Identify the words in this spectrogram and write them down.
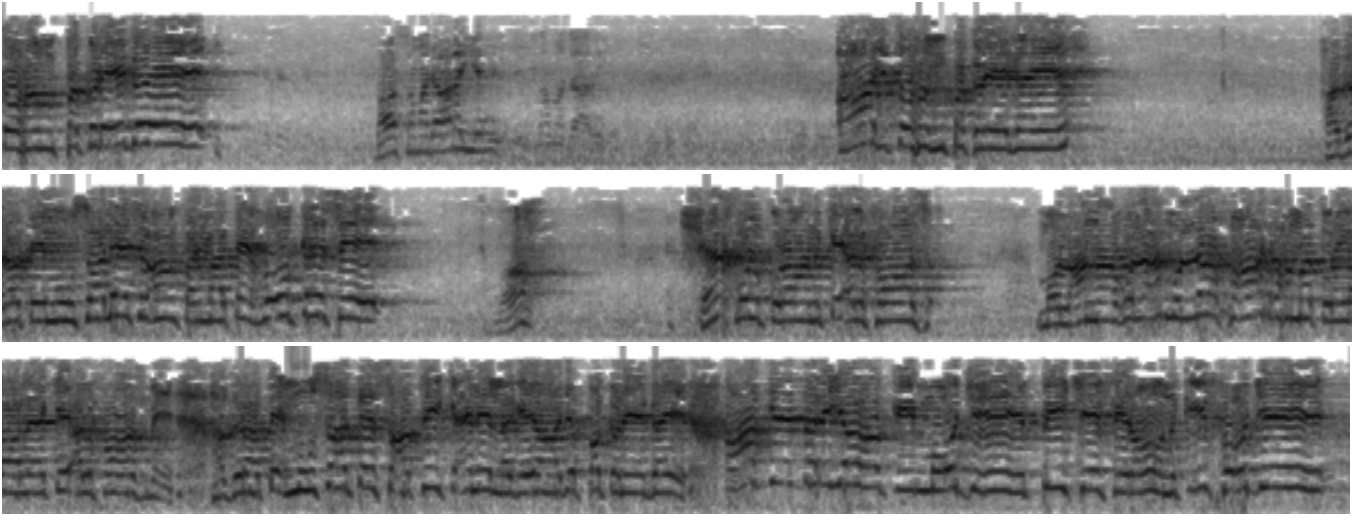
تو ہم پکڑے گئے۔ بات سمجھ آ رہی ہے؟ آج تو ہم پکڑے گئے حضرت موسا علیہ السلام فرماتے ہیں وہ کیسے؟ واہ! شیخ القرآن کے الفاظ مولانا غلام اللہ خان رحمت اللہ علیہ کے الفاظ میں حضرت موسا کے ساتھی کہنے لگے آج پکڑے گئے۔ آگے دریا کی موجیں پیچھے فرون کی فوجیں۔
